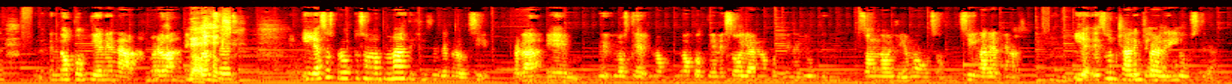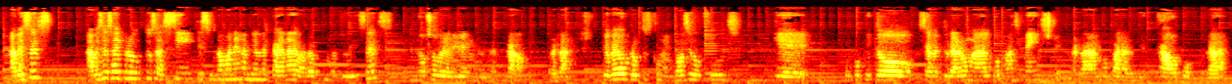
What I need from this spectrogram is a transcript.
no contiene nada, ¿verdad? Entonces, y esos productos son los más difíciles de producir, ¿verdad? Eh, los que no, no contienen soya, no contienen gluten, son no GMO, son sin alérgenos. Y es un challenge para la industria. A veces, a veces hay productos así que si no manejan bien la cadena de valor, como tú dices, no sobreviven en el mercado, ¿verdad? Yo veo productos como Impossible Foods que un poquito se aventuraron a algo más mainstream, ¿verdad? Algo para el mercado popular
